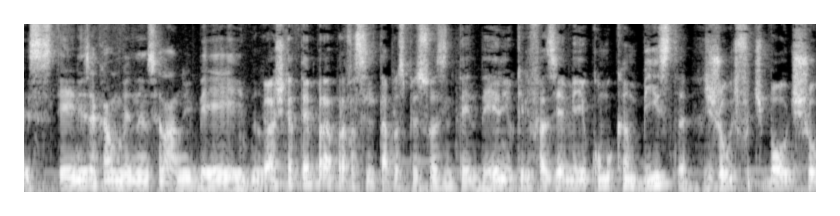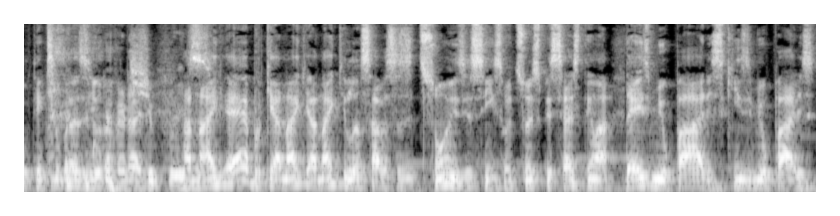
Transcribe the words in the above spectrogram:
esses tênis e acabam vendendo, sei lá, no eBay. No... Eu acho que até para facilitar para as pessoas entenderem, o que ele fazia é meio como cambista de jogo de futebol de show que tem aqui no Brasil. Na verdade, tipo a Nike. É, porque a Nike, a Nike lançava essas edições, e assim, são edições especiais que tem lá 10 mil pares, 15 mil pares.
